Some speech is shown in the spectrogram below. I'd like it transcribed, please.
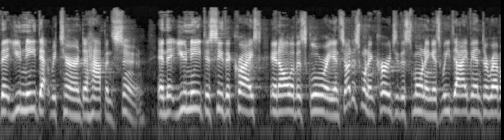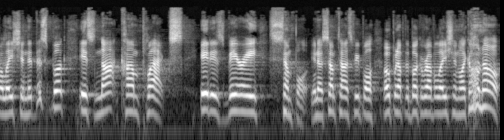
that you need that return to happen soon and that you need to see the Christ in all of his glory. And so I just want to encourage you this morning as we dive into Revelation that this book is not complex. It is very simple. You know, sometimes people open up the book of Revelation like, oh no,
